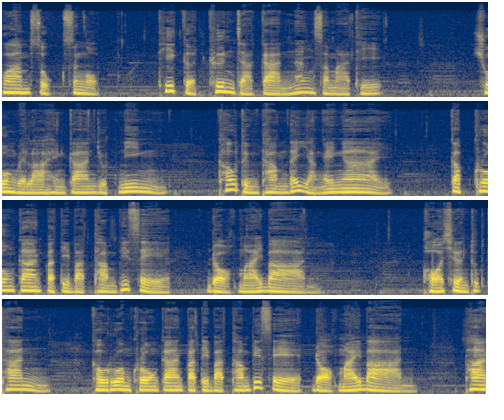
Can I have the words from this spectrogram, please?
ความสุขสงบที่เกิดขึ้นจากการนั่งสมาธิ ช่วงเวลาแห่งการหยุดนิ่ง เข้าถึงธรรมได้อย่างง่าย ๆ กับโครงการปฏิบัติธรรมพิเศษ ดอกไม้บาน ขอเชิญทุกท่าน เข้าร่วมโครงการปฏิบัติธรรมพิเศษ ดอกไม้บาน ผ่าน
